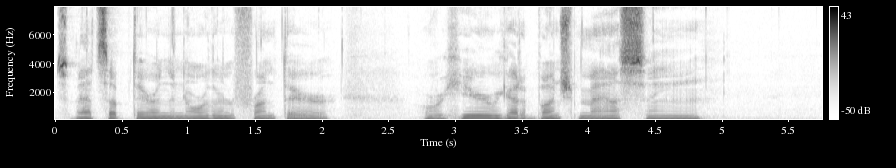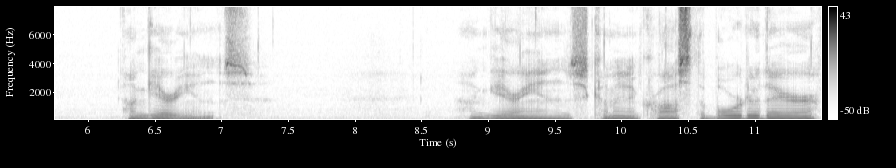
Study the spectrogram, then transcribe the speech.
so that's up there in the northern front there. Over here we got a bunch massing Hungarians. Hungarians coming across the border there.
